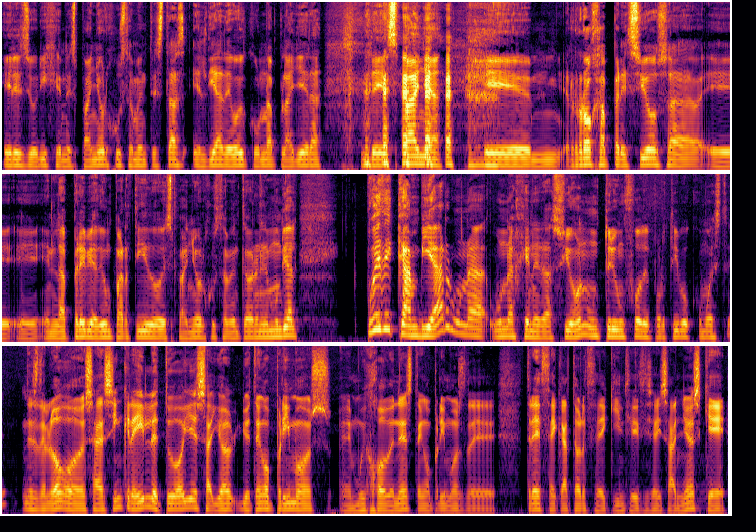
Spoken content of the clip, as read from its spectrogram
eres de origen español. Justamente estás el día de hoy con una playera de España roja preciosa en la previa de un partido español justamente ahora en el Mundial. ¿Puede cambiar una, una generación un triunfo deportivo como este? Desde luego, o sea, es increíble. Tú oyes, yo, yo tengo primos eh, muy jóvenes, tengo primos de 13, 14, 15, 16 años que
